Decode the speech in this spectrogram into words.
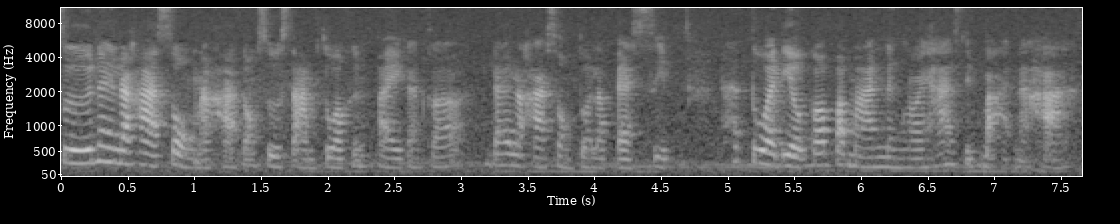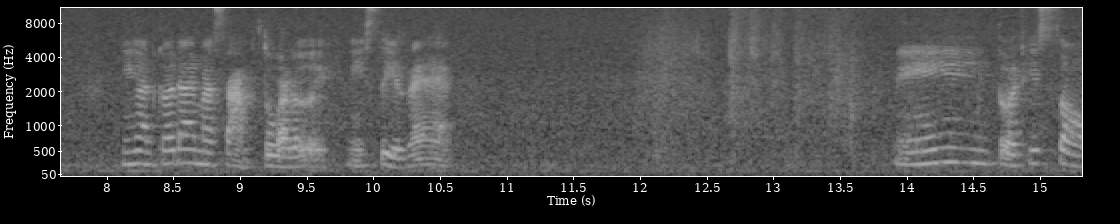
ซื้อในราคาส่งนะคะ ต้องซื้อ 3 ตัวขึ้นไปกันก็ได้ราคาส่งตัวละ 80 ถ้าตัวเดียวก็ประมาณ 150 บาทนะคะ นี่กันก็ได้มา 3 ตัวเลย นี่สีแรก นี่ตัวที่สอ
